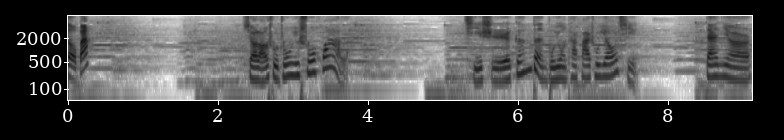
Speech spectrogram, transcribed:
走吧，小老鼠终于说话了。其实根本不用他发出邀请，丹尼尔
